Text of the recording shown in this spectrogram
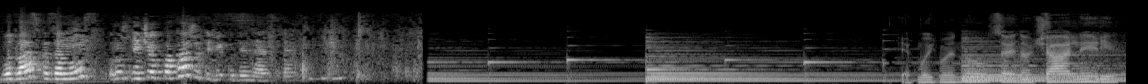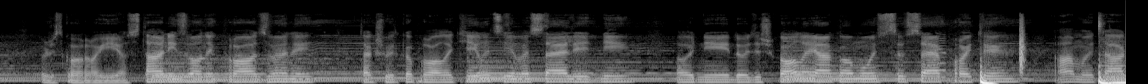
Будь ласка, занось, рушничок покаже тобі, куди нести. Як мить минув цей навчальний рік, вже скоро і останній дзвоник продзвенить, так швидко пролетіли ці веселі дні. Одні йдуть зі школи, а комусь це все пройти. А ми так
